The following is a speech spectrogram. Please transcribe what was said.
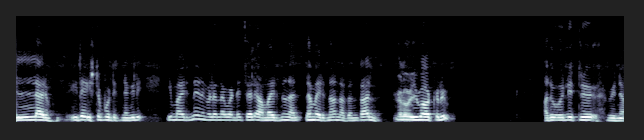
എല്ലാവരും ഇത് ഇഷ്ടപ്പെട്ടിട്ടുണ്ടെങ്കിൽ ഈ മരുന്ന് നിങ്ങൾ എന്താ വേണ്ടത് വെച്ചാൽ ആ മരുന്ന് നല്ല മരുന്നാണ്. അതെന്തായാലും നിങ്ങൾ ഒഴിവാക്കരുത്. അത് ഒരു ലിറ്റർ പിന്നെ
